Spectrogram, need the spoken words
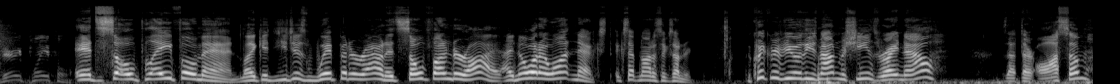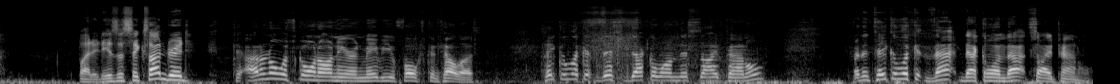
Very playful. It's so playful, man. Like it, you just whip it around. It's so fun to ride. I know what I want next, except not a 600. The quick review of these mountain machines right now is that they're awesome, but it is a 600. Okay, I don't know what's going on here, and maybe you folks can tell us. Take a look at this decal on this side panel, and then take a look at that decal on that side panel.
